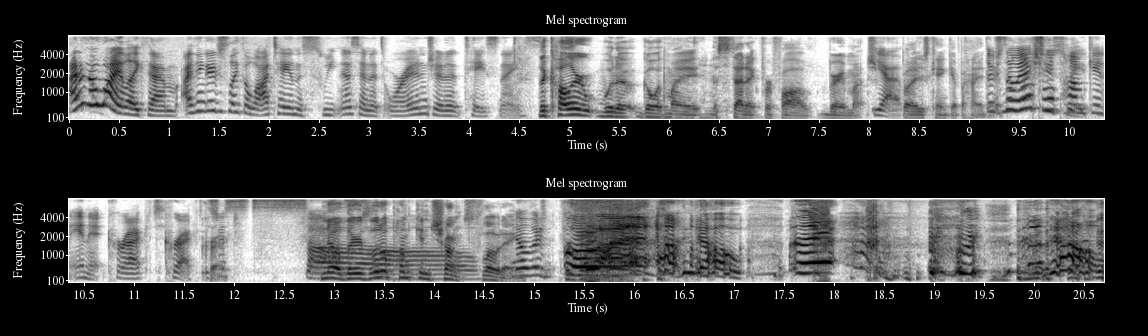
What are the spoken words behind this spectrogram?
I don't know why I like them. I think I just like the latte and the sweetness, and it's orange and it tastes nice. The color would uh, go with my aesthetic for fall very much. Yeah. But I just can't get behind it. There's it. no little actual too sweet. pumpkin in it, correct? Correct. Correct. It's just soft. No, there's little pumpkin chunks floating. No, there's. Oh, no. no.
